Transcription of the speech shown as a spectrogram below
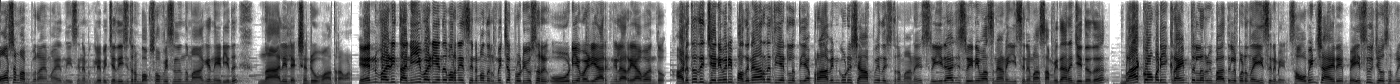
മോശം അഭിപ്രായമായിരുന്നു ഈ സിനിമയ്ക്ക് ലഭിച്ചത്. ഈ ചിത്രം ബോക്സ് ഓഫീസിൽ നിന്നും ആകെ നേടിയത് നാല് ലക്ഷം രൂപ മാത്രമാണ്. എൻ വഴി തനി വഴി എന്ന് പറഞ്ഞ സിനിമ നിർമ്മിച്ച പ്രൊഡ്യൂസർ ഓടിയ വഴി ആർക്കെങ്കിലും അറിയാവോ എന്തോ? അടുത്തത് ജനുവരി പതിനാറിന് തിയേറ്ററിലെത്തിയ പ്രാവിൻകൂട് ഷാപ്പ് എന്ന ചിത്രമാണ്. ചിത്രമാണ് ശ്രീരാജ് ശ്രീനിവാസനാണ് ഈ സിനിമ സംവിധാനം ചെയ്തത്. ബ്ലാക്ക് കോമഡി ക്രൈം ത്രില്ലർ വിഭാഗത്തിൽപ്പെടുന്ന ഈ സിനിമയിൽ സൗബിൻ ഷായർ ബേസിൽ ജോസഫ്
